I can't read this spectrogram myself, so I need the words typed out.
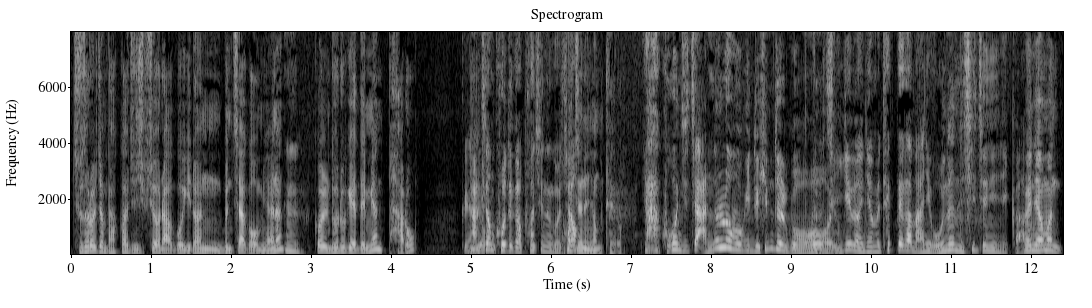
주소를 좀 바꿔 주십시오라고 이런 문자가 오면은 음. 그걸 누르게 되면 바로 그 악성 코드가 퍼지는 거죠. 퍼지는 형태로. 야, 그건 진짜 안 눌러보기도 힘들고 그렇죠. 이게 왜냐하면 택배가 많이 오는 시즌이니까. 왜냐하면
